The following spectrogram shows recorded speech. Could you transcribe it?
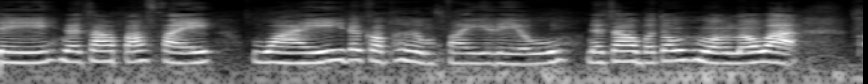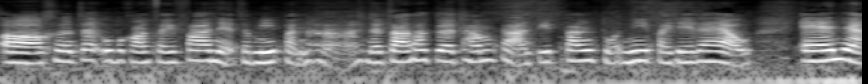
เลย์นะเจ้าปลั๊กไฟ ไว้แล้วก็เพิ่มไฟเร็วนะเจ้าไม่ต้องห่วงเนาะว่าเอ่อเครื่องจักรอุปกรณ์ไฟฟ้าเนี่ยจะมีปัญหานะเจ้าถ้าเกิดทำการติดตั้งตัวนี้ไปได้แล้วแอร์เนี่ย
